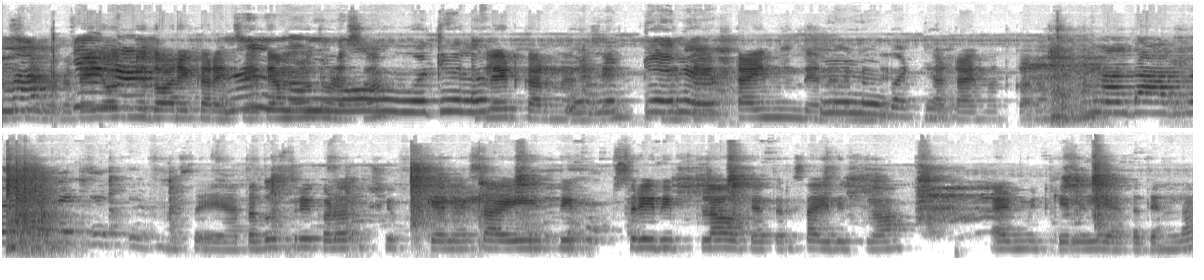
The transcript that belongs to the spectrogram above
आहे त्या योजनेद्वारे करायचंय. त्यामुळे थोडंसं लेट करणार आहे. ते टाइम देणार आहे म्हणजे ह्या टायमात करा म्हणून. असं आहे. आता दुसरीकडं शिफ्ट केले साईदीप श्रीदीपला होत्या तर साईदीपला ॲडमिट केलेले आहे आता त्यांना.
